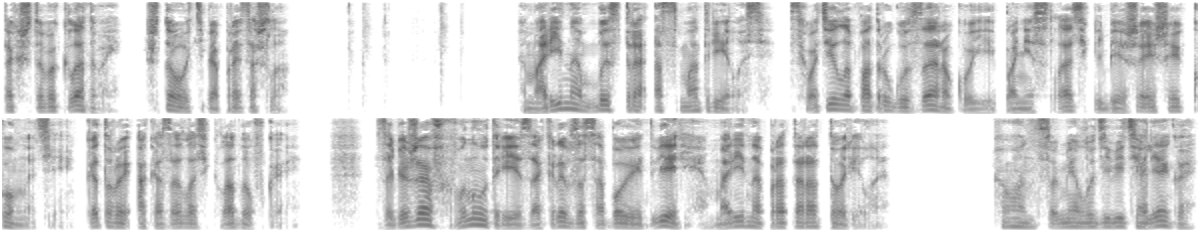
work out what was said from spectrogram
Так что выкладывай, что у тебя произошло». Марина быстро осмотрелась, схватила подругу за руку и понеслась к ближайшей комнате, которой оказалась кладовка. Забежав внутрь и закрыв за собой дверь, Марина протараторила. Он сумел удивить Олега,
